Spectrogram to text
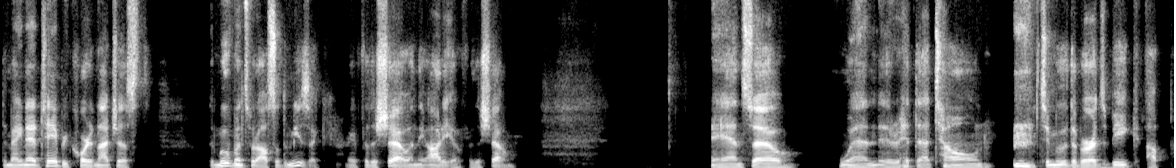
the magnetic tape recorded not just the movements, but also the music, right, for the show and the audio for the show. And so when it hit that tone to move the bird's beak up,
